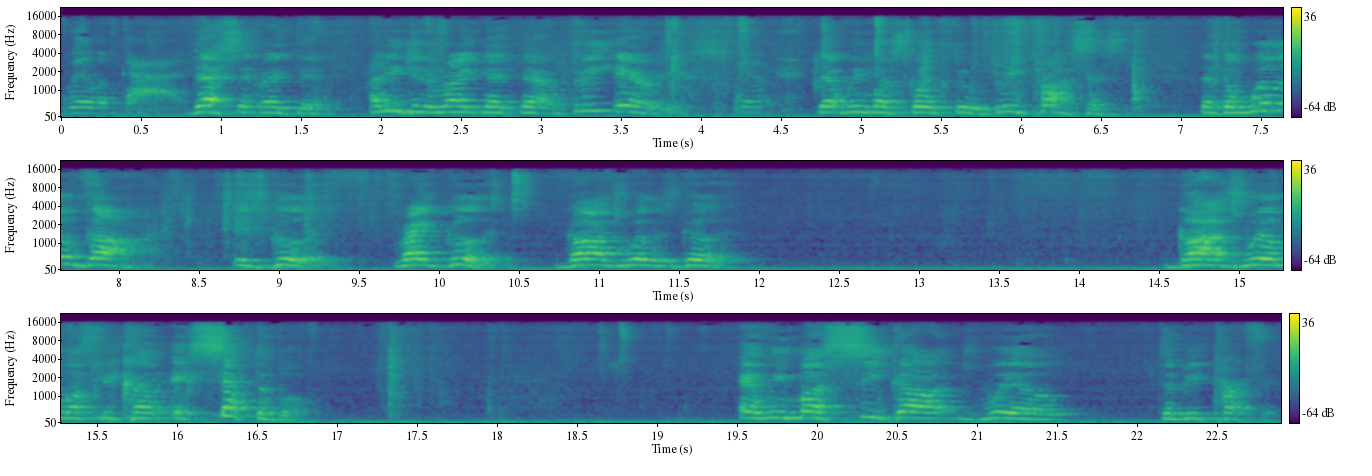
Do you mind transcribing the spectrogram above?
will of God. That's it right there. I need you to write that down. Three areas Yep. that we must go through, three processes. That the will of God is good, right? Good. God's will is good. God's will must become acceptable. And we must see God's will to be perfect.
